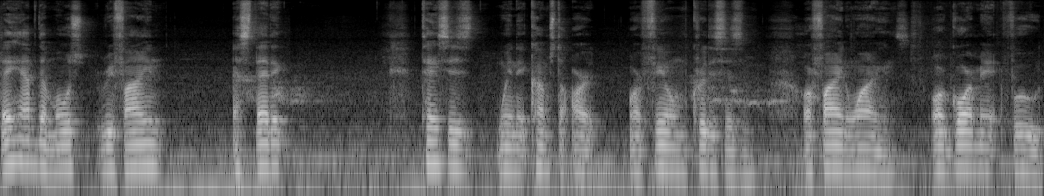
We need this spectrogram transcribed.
They have the most refined aesthetic tastes when it comes to art or film criticism or fine wines or gourmet food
